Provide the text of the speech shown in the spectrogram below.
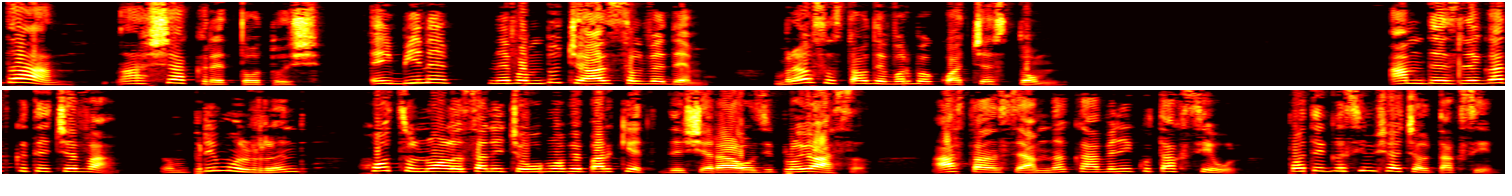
Da, așa cred totuși. Ei bine, ne vom duce azi să-l vedem. Vreau să stau de vorbă cu acest domn. Am dezlegat câte ceva. În primul rând, Hoțul nu a lăsat nicio urmă pe parchet, deși era o zi ploioasă. Asta înseamnă că a venit cu taxiul. Poate găsim și acel taxi.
